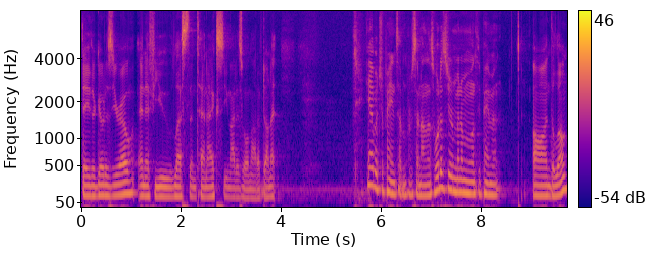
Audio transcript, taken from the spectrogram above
they either go to zero, and if you less than 10x, you might as well not have done it. Yeah, but you're paying seven percent on this. What is your minimum monthly payment? On the loan,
